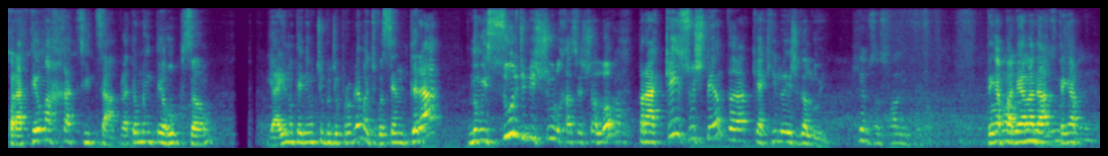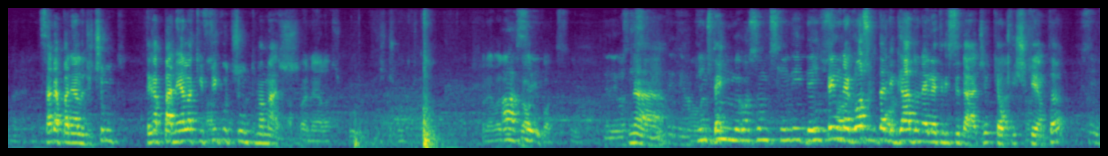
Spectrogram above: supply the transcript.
Para ter uma hatzitza, para ter uma interrupção. E aí não tem nenhum tipo de problema de você entrar num isur de bichul, Shalom, para quem sustenta que aquilo é esgalui. O que as pessoas falam? Tem a panela da. Tem a, sabe a panela de chunt? Tem a panela que fica o chunt, A mamash. panela, tipo. Ah, sei. crockpot. assim. Tem negócio Não. que esquenta, tem um negócio que esquenta e dentro. Tem um negócio que está ligado na eletricidade, que é o que esquenta. Sim.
